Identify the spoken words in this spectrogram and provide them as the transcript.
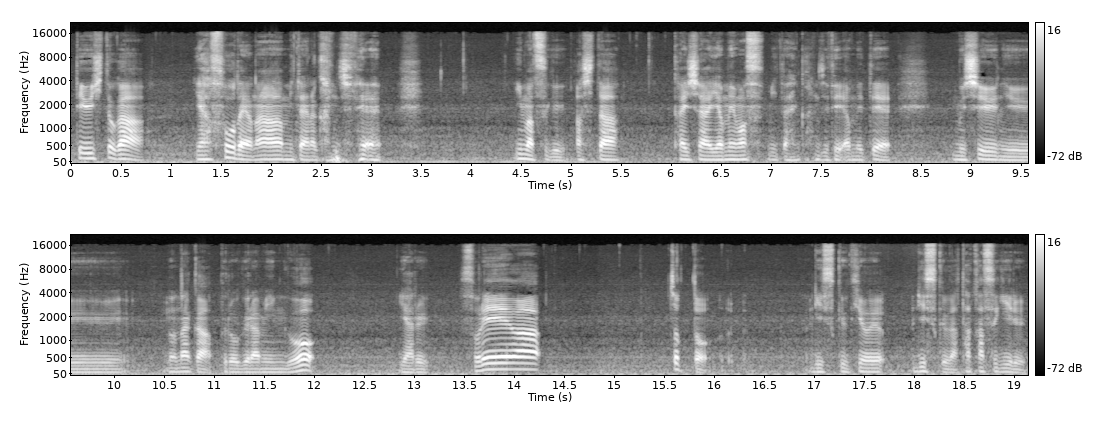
っていう人がいやそうだよなみたいな感じで今すぐ明日会社辞めますみたいな感じで辞めて無収入の中プログラミングをやる。それはちょっとリスクリスクが高すぎる、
